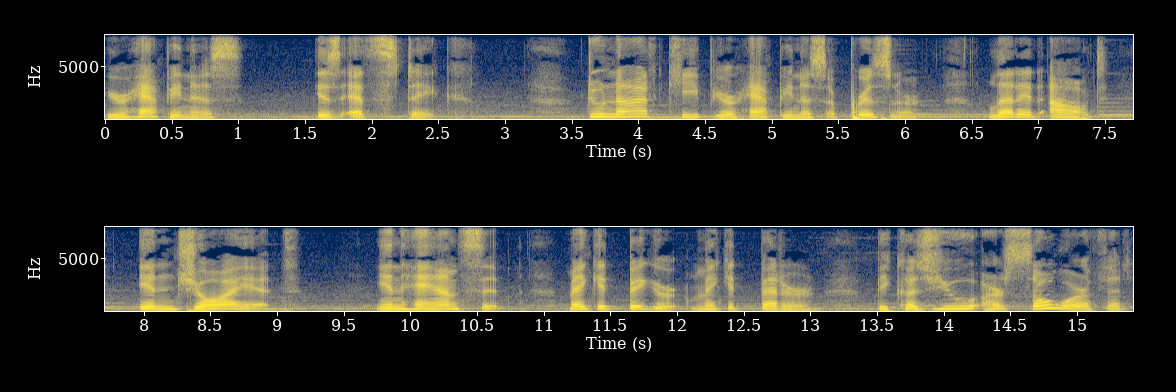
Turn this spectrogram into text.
your happiness is at stake. Do not keep your happiness a prisoner. Let it out. Enjoy it. Enhance it. Make it bigger. Make it better. Because you are so worth it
